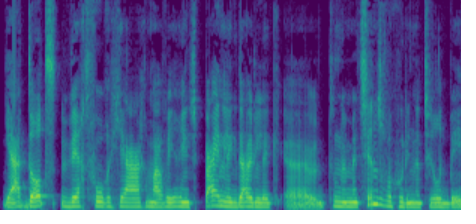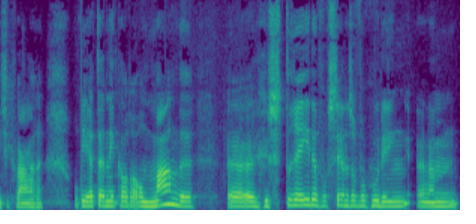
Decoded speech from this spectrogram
Ja, dat werd vorig jaar maar weer eens pijnlijk duidelijk uh, toen we met sensorvergoeding natuurlijk bezig waren. Henriette en ik hadden al maanden uh, gestreden voor sensorvergoeding. Um,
